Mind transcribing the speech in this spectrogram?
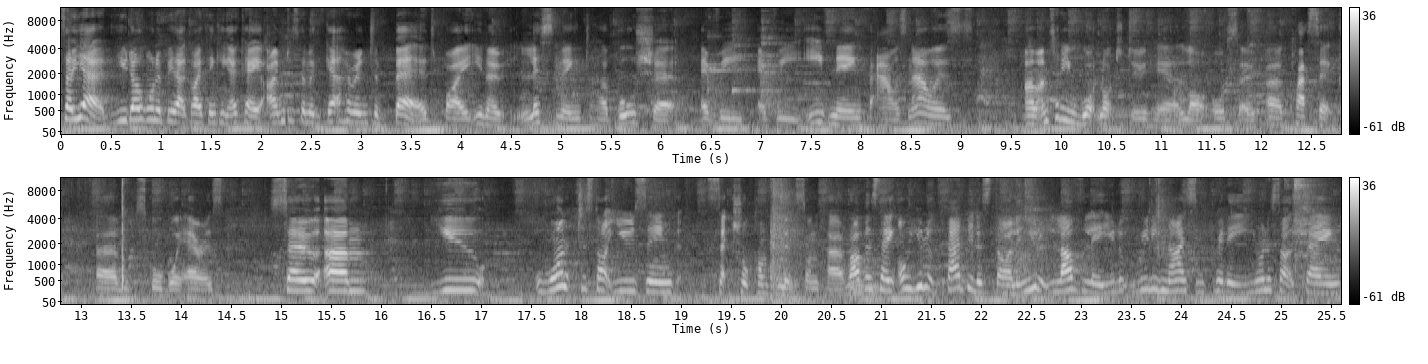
so yeah, you don't want to be that guy thinking, okay, I'm just going to get her into bed by you know listening to her bullshit every every evening for hours and hours. Um, I'm telling you what not to do here a lot. Also, uh, classic um, schoolboy errors. So um, you want to start using sexual compliments on her rather than mm. saying, "Oh, you look fabulous, darling. You look lovely. You look really nice and pretty." You want to start saying,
